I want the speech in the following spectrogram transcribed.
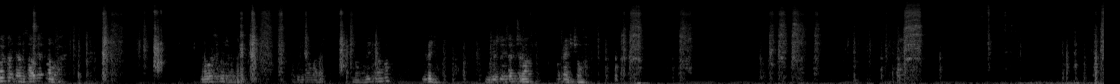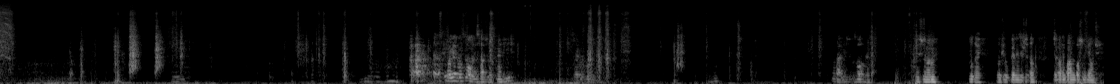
Dobra, teraz sobie, dobra. No, żeby. Dobra, no, wyjdź, no, i wyjdź. Wiesz, że trzeba określić to. Teraz po jedną stronę wystarczy skręcić. Tak. No, tak, jest dobre. Jeszcze mamy tutaj, do żółka, jeszcze to, trzeba pan proszę wziąć.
